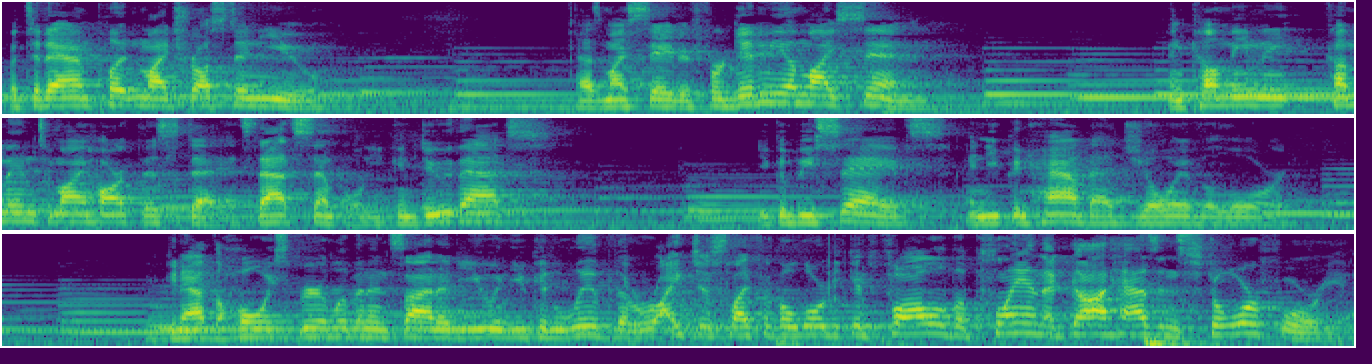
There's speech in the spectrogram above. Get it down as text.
But today I'm putting my trust in you as my Savior. Forgive me of my sin and come, in, come into my heart this day. It's that simple. You can do that. You can be saved, and you can have that joy of the Lord. You can have the Holy Spirit living inside of you, and you can live the righteous life of the Lord. You can follow the plan that God has in store for you.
